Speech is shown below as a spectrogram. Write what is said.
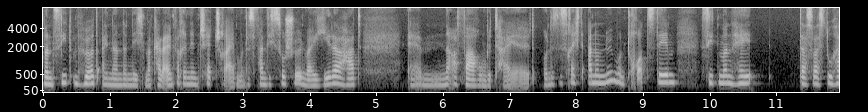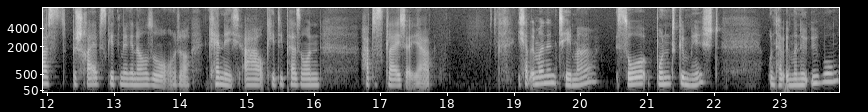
man sieht und hört einander nicht. Man kann einfach in den Chat schreiben. Und das fand ich so schön, weil jeder hat ähm, eine Erfahrung geteilt. Und es ist recht anonym und trotzdem sieht man, hey, das, was du hast, beschreibst, geht mir genauso. Oder kenne ich, ah, okay, die Person hat das Gleiche, ja. Ich habe immer ein Thema, so bunt gemischt und habe immer eine Übung,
